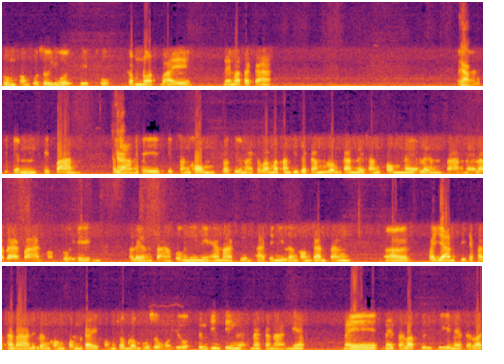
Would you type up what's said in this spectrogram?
กลุ่มของผู้สูงอายุที่ถูกกำหนดไว้ในมาตรการครับเอ่อที่เป็นปิดบ้านพยายามให้ปิดสังคม ก็คือหมายความว่ามาทำกิจกรรมร่วมกันในสังคมในอะไรต่างๆในระแวกบ้านของตัวเองอะไรต่างๆพวกนี้เนี่ยให้มากขึ้นอาจจะมีเรื่องของการตั้งเอ่อพยายามที่จะพัฒนาในเรื่องของกลไกของชมรมผู้สูงอายุ ซึ่งจริงๆเนี่ยณขณะเนี้ย ในในแต่ละพื้นที่ในแต่ละ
